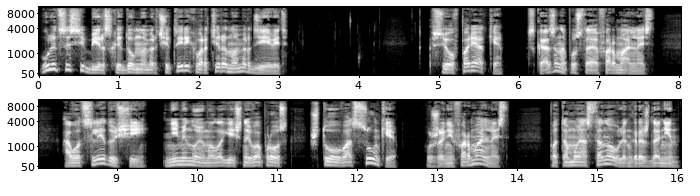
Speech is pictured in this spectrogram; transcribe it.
улица Сибирская, дом номер 4, квартира номер 9. Все в порядке, сказана пустая формальность. А вот следующий, неминуемо логичный вопрос «что у вас в сумке?» уже не формальность, потому и остановлен гражданин.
